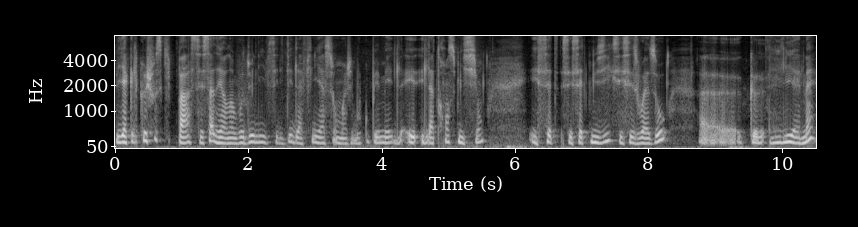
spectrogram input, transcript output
il y a quelque chose qui passe. C'est ça d'ailleurs dans vos deux livres. C'est l'idée de la filiation. Moi, j'ai beaucoup aimé. Et, de la transmission. Et c'est cette musique, c'est ces oiseaux que Lily aimait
